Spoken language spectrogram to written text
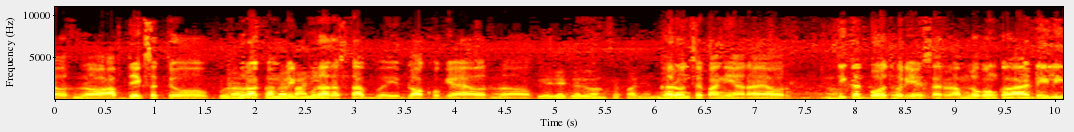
और आप देख सकते हो पूरा कंप्लीट पूरा रास्ता ब्लॉक हो गया है और हाँ, घरों से पानी घरों से पानी आ रहा है और हाँ। दिक्कत बहुत हो रही है सर। हम लोगों का डेली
